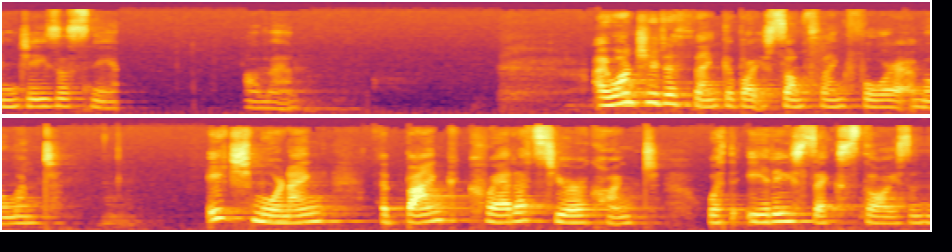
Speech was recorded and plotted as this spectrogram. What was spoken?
In Jesus' name, Amen. I want you to think about something for a moment. Each morning, a bank credits your account with £86,000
